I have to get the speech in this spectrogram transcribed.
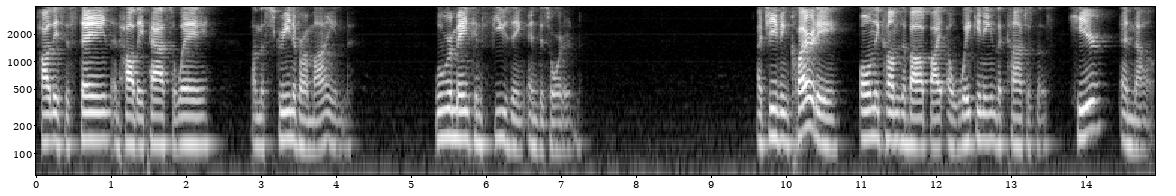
how they sustain and how they pass away on the screen of our mind, will remain confusing and disordered. Achieving clarity only comes about by awakening the consciousness here and now,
